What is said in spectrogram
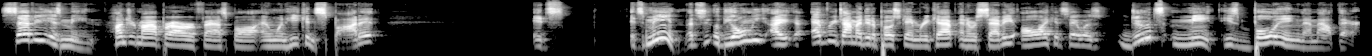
Sevi is mean, hundred mile per hour fastball, and when he can spot it, it's it's mean. That's the only I every time I did a post game recap and it was Sevi, all I could say was, "Dude's mean. He's bullying them out there."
